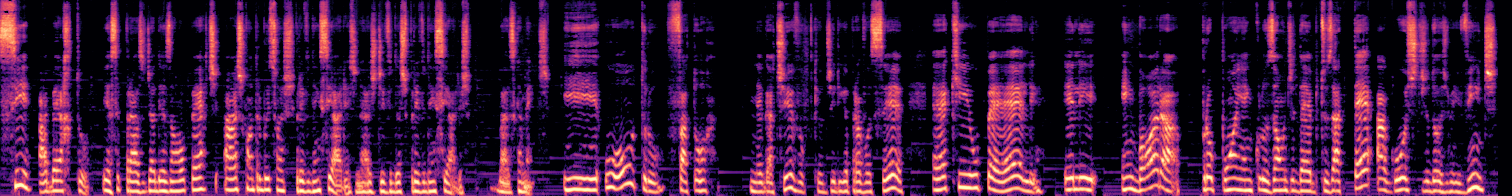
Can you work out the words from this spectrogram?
se aberto esse prazo de adesão ao PERT às contribuições previdenciárias, né, as dívidas previdenciárias, basicamente. E o outro fator negativo que eu diria para você é que o PL, ele, embora proponha a inclusão de débitos até agosto de 2020,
